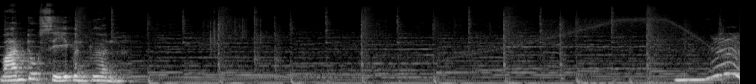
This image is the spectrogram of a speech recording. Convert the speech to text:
หวานทุกสีเพื่อนๆอืม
